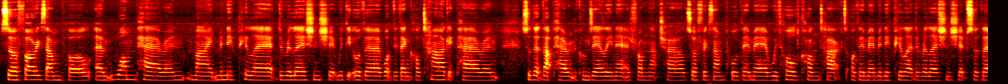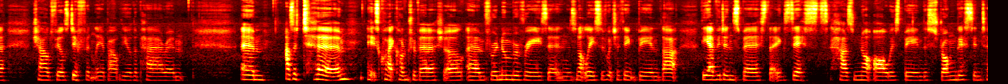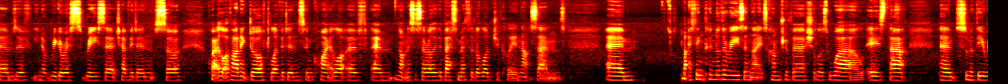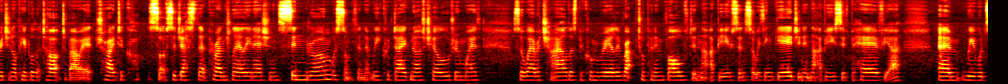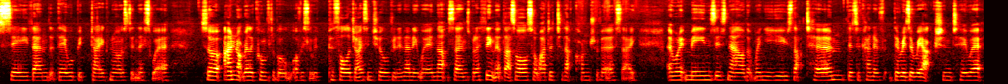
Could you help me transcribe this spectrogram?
So, for example, um, one parent might manipulate the relationship with the other, what they then call target parent, so that that parent becomes alienated from that child. So, for example, they may withhold contact or they may manipulate the relationship so the child feels differently about the other parent. Um, as a term, it's quite controversial um, for a number of reasons, not least of which I think being that the evidence base that exists has not always been the strongest in terms of you know rigorous research evidence. So quite a lot of anecdotal evidence and quite a lot of um, not necessarily the best methodologically in that sense. Um, but I think another reason that it's controversial as well is that um, some of the original people that talked about it tried to co- sort of suggest that parental alienation syndrome was something that we could diagnose children with. So, where a child has become really wrapped up and involved in that abuse and so is engaging in that abusive behaviour, um, we would see then that they would be diagnosed in this way. So, I'm not really comfortable, obviously, with pathologising children in any way in that sense, but I think that that's also added to that controversy. And what it means is now that when you use that term there's a kind of there is a reaction to it.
